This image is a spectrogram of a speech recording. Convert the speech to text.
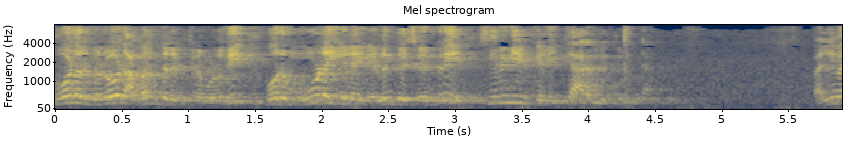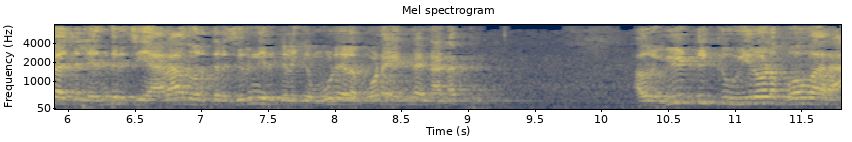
தோழர்களோடு அமர்ந்திருக்கிற பொழுது ஒரு மூளையிலே எழுந்து சென்று சிறுநீர் கழிக்க ஆரம்பித்து பள்ளிவாசல் எந்திரிச்சு யாராவது ஒருத்தர் சிறுநீர் கழிக்க மூலையில போனா என்ன நடக்கும்? அவர் வீட்டுக்கு உயிரோட போவாரா?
